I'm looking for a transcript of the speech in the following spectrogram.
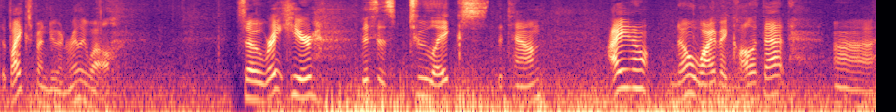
The bike's been doing really well. So right here, this is Two Lakes, the town. I don't know why they call it that. Uh,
